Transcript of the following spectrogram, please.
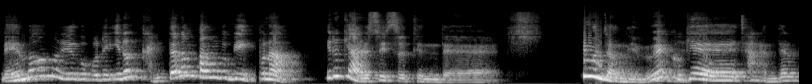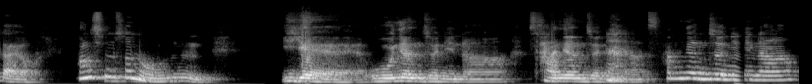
내 마음을 읽어보는 이런 간단한 방법이 있구나. 이렇게 알 수 있을 텐데. 김 원장님, 왜 그게 잘 안 될까요? 황심소는 이게 5년 전이나 4년 전이나 3년 전이나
